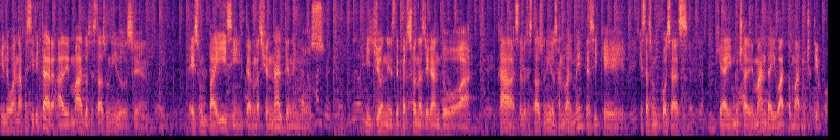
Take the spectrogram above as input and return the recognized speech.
Y lo van a facilitar. Además, los Estados Unidos eh, es un país internacional. Tenemos millones de personas llegando a acá, a los Estados Unidos anualmente. Así que estas son cosas que hay mucha demanda y va a tomar mucho tiempo.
